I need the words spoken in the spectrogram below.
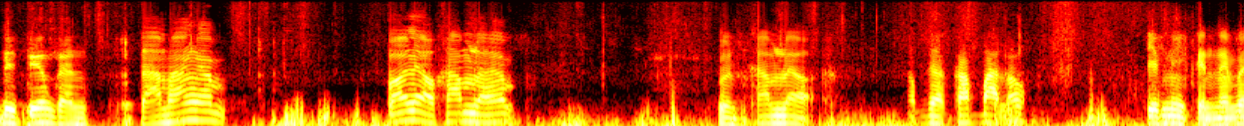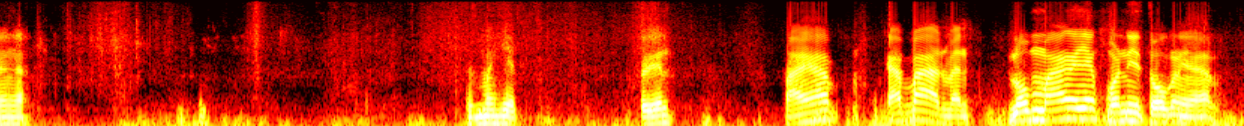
ได้เติมกันสามครั้งครับพอแล้วคำแล้วครับส่วนคำแล้วครับเดี๋ยวกลับบ้านแล้วเก็บนี่ขึ้นในเบื้องครับเป็นมาเห็ดปืนไปครับกลับบ้านมันลมมาก็ยังฝนนี่ตกนี่ครับก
